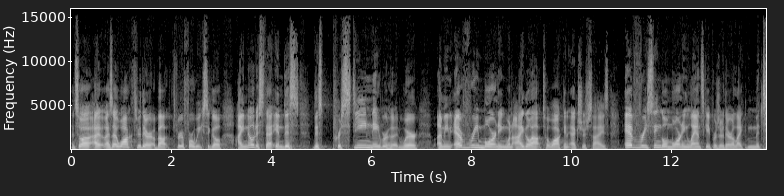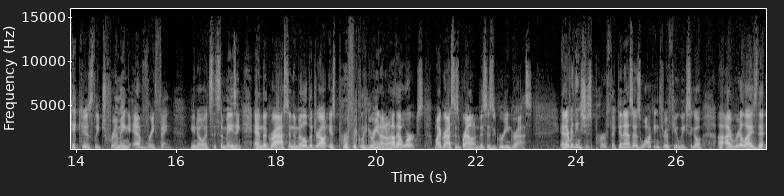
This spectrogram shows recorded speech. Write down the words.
And so I, as I walked through there about three or four weeks ago, I noticed that in this, this pristine neighborhood where I mean, every morning when I go out to walk and exercise, every single morning landscapers are there, like meticulously trimming everything. You know, it's, it's amazing. And the grass in the middle of the drought is perfectly green. I don't know how that works. My grass is brown. This is green grass. And everything's just perfect. And as I was walking through a few weeks ago, uh, I realized that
